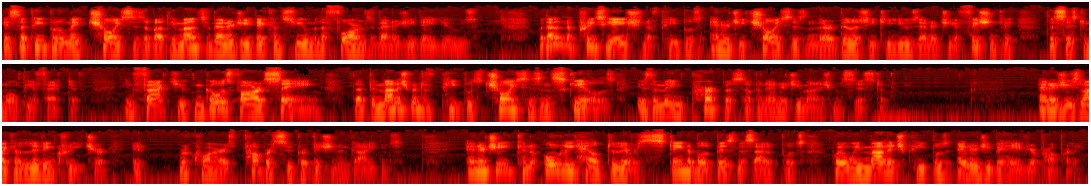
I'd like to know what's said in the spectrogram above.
It's the people who make choices about the amounts of energy they consume and the forms of energy they use. Without an appreciation of people's energy choices and their ability to use energy efficiently, the system won't be effective. In fact, you can go as far as saying that the management of people's choices and skills is the main purpose of an energy management system. Energy is like a living creature. It requires proper supervision and guidance. Energy can only help deliver sustainable business outputs when we manage people's energy behavior properly.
